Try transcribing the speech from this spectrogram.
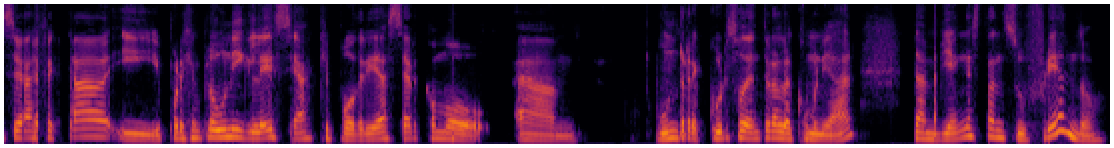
se ve afectada. Y, por ejemplo, una iglesia que podría ser como un recurso dentro de la comunidad, también están sufriendo.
